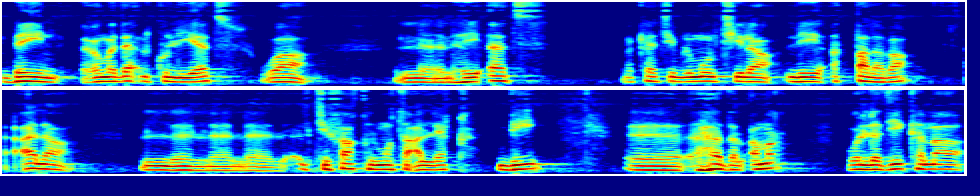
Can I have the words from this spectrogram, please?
بين عمداء الكليات والهيئات مكاتب الممثلة للطلبة على الاتفاق المتعلق بهذا الأمر والذي كما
